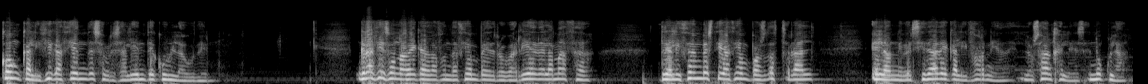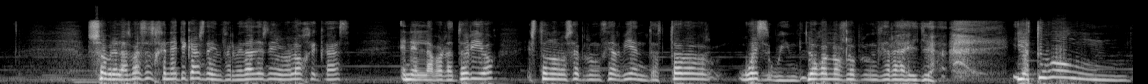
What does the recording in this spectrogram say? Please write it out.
con calificación de sobresaliente cum laude. Gracias a una beca de la Fundación Pedro Barrié de la Maza, realizó investigación postdoctoral en la Universidad de California, en Los Ángeles, en UCLA, sobre las bases genéticas de enfermedades neurológicas en el laboratorio, esto no lo sé pronunciar bien, doctor Westwind, luego nos lo pronunciará ella, y obtuvo un,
